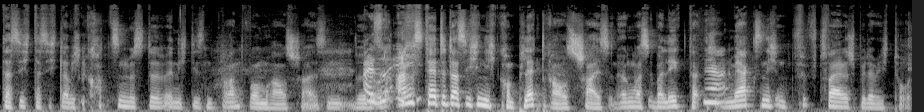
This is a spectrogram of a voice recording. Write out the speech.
dass ich, dass ich, glaube ich, kotzen müsste, wenn ich diesen Brandwurm rausscheißen würde. Also Oder Angst hätte, dass ich ihn nicht komplett rausscheiße und irgendwas überlegt habe. Ja. Ich merke es nicht und fünf, zwei Jahre später bin ich tot.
